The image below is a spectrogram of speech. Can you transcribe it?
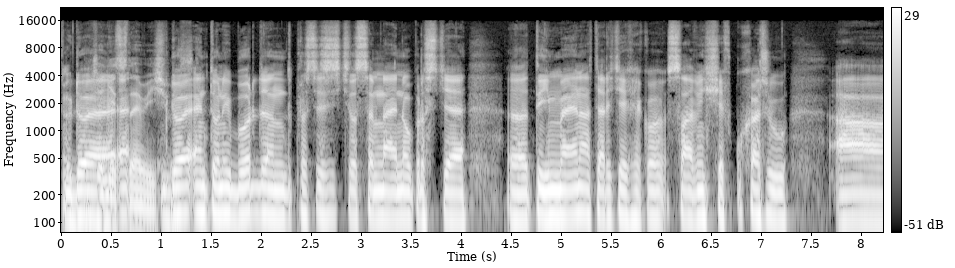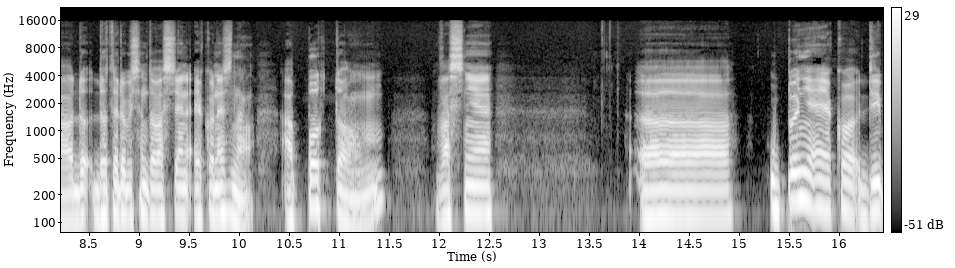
kdo je, nic nevíš kdo je prostě. Anthony Bourdain, prostě zjistil jsem najednou prostě uh, ty jména tady těch jako slavných šéf kuchařů a do, do té doby jsem to vlastně jako neznal. A potom vlastně uh, úplně jako, kdy,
